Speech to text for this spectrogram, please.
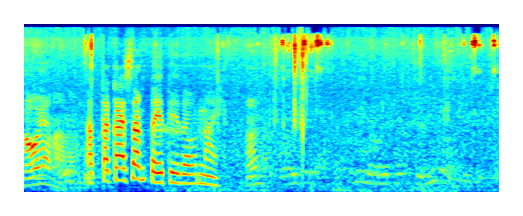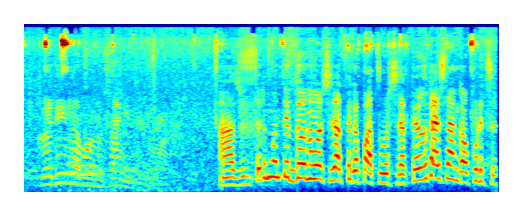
कवा येणार? आहे? आता काय सांगता येते तेव्हा नाही. हं? कधी येईल म्हणून सांगितलं तुम्हाला? अजून तरी मग ते दोन वर्ष लागते का पाच वर्ष लागते? काय सांगा पुढचं?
